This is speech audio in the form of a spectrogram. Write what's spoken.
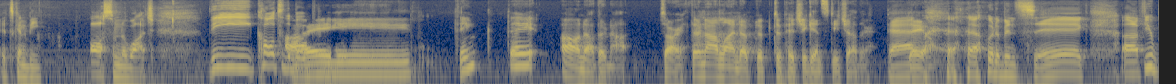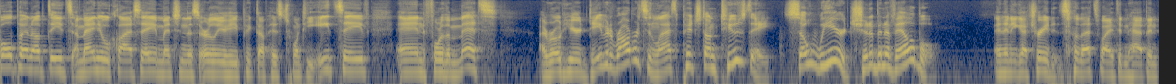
It's going to be awesome to watch. The call to the bullpen. I think they. Oh no, they're not. Sorry, they're not lined up to, to pitch against each other. That, that would have been sick. Uh, a few bullpen updates. Emmanuel Clase A mentioned this earlier. He picked up his 28 save. And for the Mets, I wrote here David Robertson last pitched on Tuesday. So weird. Should have been available. And then he got traded. So that's why it didn't happen.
